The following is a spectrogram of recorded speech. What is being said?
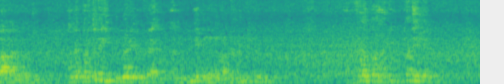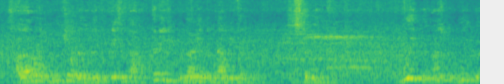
பார்க்கறது அந்த பிரச்சனைக்கு பின்னாடி இருக்கிற அந்த உண்மை என்ன கண்டுபிடிக்கவே அவ்வளோ தூரம் அடிப்படையில். சாதாரண மூச்சோடுறதுலேருந்து பேசுகிற அத்தனைக்கு பின்னாடி அந்த பிராமணிக்கல் சிஸ்டம் இருக்கு. மனசுக்கு பூரிப்பு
